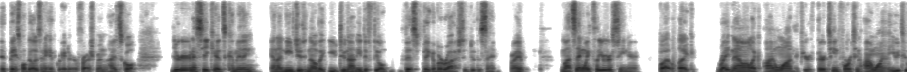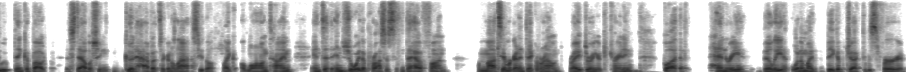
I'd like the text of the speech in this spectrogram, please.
if baseball Billy's an eighth grader or freshman in high school, you're going to see kids committing. And I need you to know that you do not need to feel this big of a rush to do the same. Right. I'm not saying wait till you're a senior, but like right now, like I want, if you're 13, 14, I want you to think about establishing good habits that are going to last you the, like a long time and to enjoy the process and to have fun. I'm not saying we're going to dick around, right, during your training, mm-hmm. but Henry, Billy, one of my big objectives for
